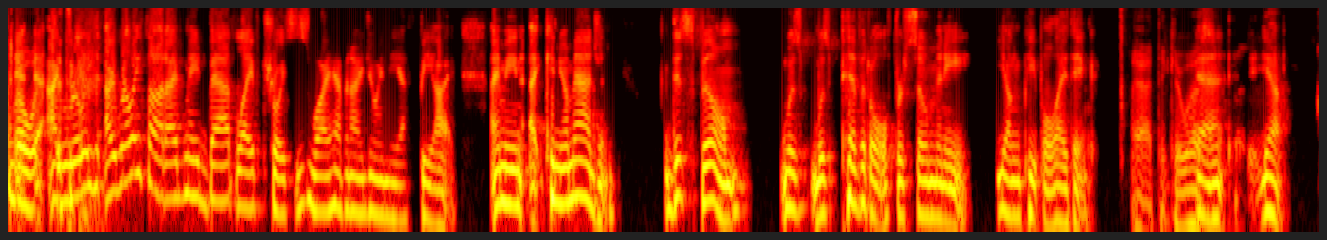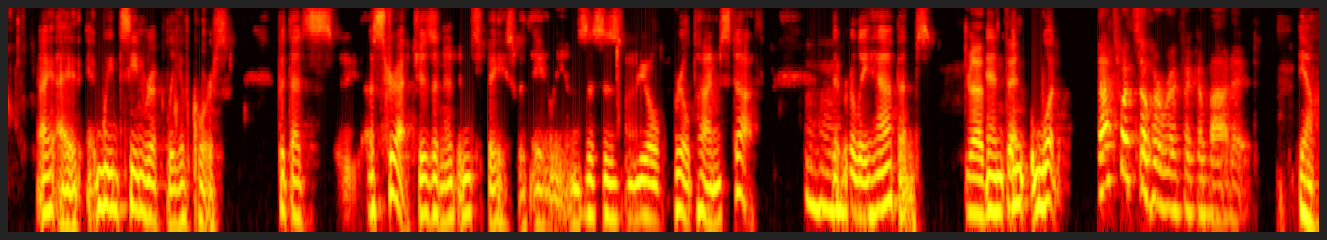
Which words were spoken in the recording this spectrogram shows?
and Oh, it- I really, I really thought I've made bad life choices. Why haven't I joined the FBI? I mean, I, can you imagine? This film was was pivotal for so many young people. I think. Yeah, I think it was. And yeah, I, I we'd seen Ripley, of course, but that's a stretch, isn't it? In space with aliens, this is real, real time stuff Mhm. that really happens. Uh, And that- and what? That's what's so horrific about it. Yeah.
